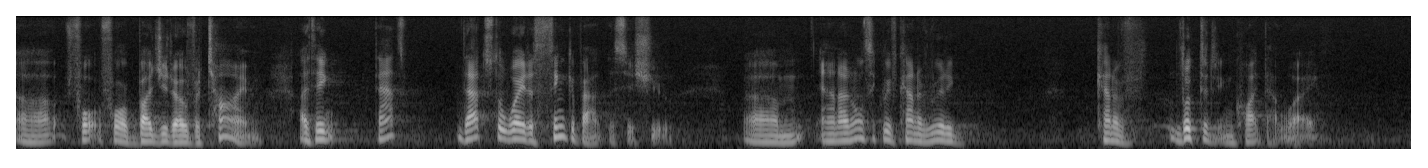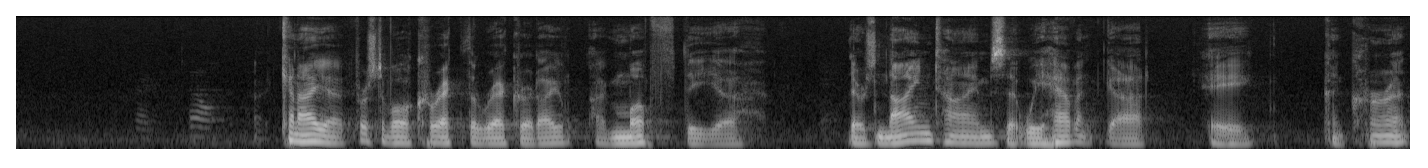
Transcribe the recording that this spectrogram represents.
uh, for, for budget over time. I think that's, that's the way to think about this issue. Um, and I don't think we've kind of really kind of looked at it in quite that way. Can I, uh, first of all, correct the record? I, I muffed the, uh, there's nine times that we haven't got a concurrent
